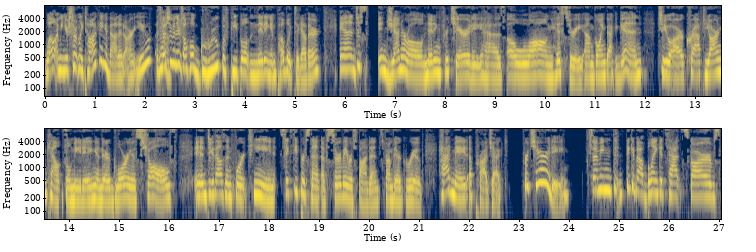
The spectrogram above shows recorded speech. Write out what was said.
Well, I mean, you're certainly talking about it, aren't you? Especially yeah. when there's a whole group of people knitting in public together. And just in general, knitting for charity has a long history. Um, going back again to our craft yarn council meeting and their glorious shawls in 2014, 60% of survey respondents from their group had made a project for charity. So, I mean, th- think about blankets, hats, scarves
